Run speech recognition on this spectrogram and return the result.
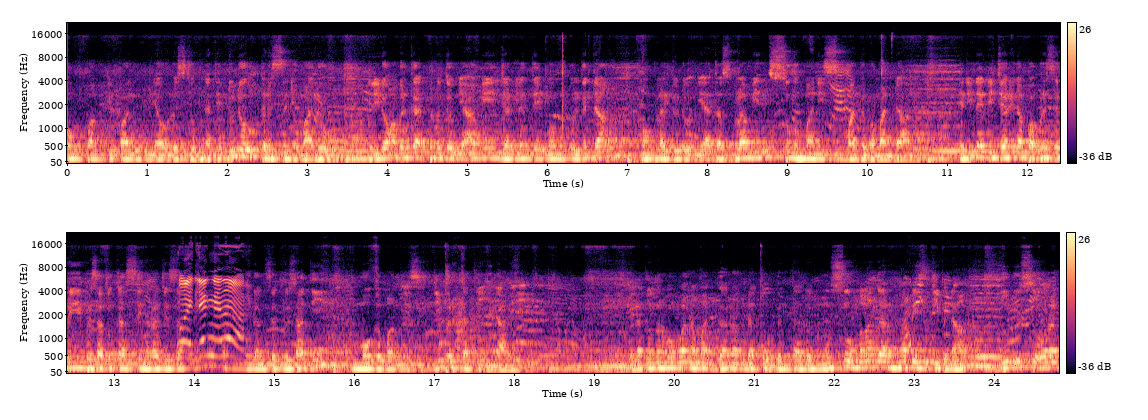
Kompang di Palu menyahut restu pengantin duduk tersenyum malu Jadi doa berkat penutupnya amin Jari lentik memukul gendang Mempelai duduk di atas pelamin Sungguh manis mata memandang Jadi naik di jari nampak berseri Bersatu kasih Raja Sari Undang setulus hati Moga manis diberkati ilahi Bila tuan-tuan dan puan amat garang Datuk Bentara musuh melanggar habis dibenam Dulu seorang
